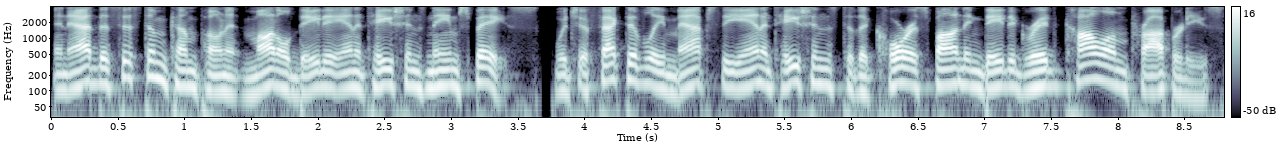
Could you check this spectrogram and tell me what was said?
and add the system component model data annotations namespace, which effectively maps the annotations to the corresponding data grid column properties.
